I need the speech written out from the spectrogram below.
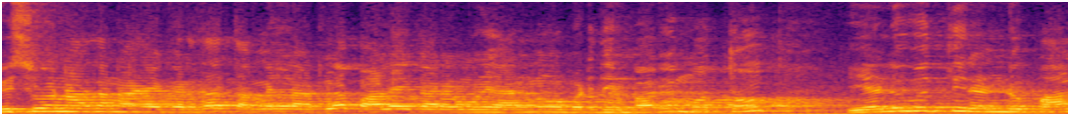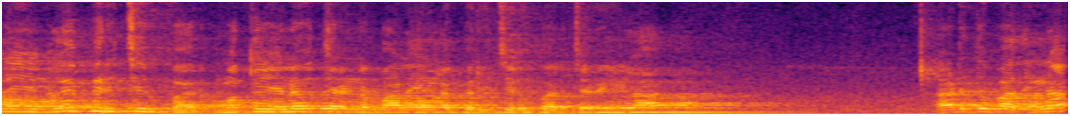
விஸ்வநாத நாயக்கர் தான் தமிழ்நாட்டில் பாளையக்கார மொழியை அறிமுகப்படுத்தியிருப்பாரு. மொத்தம் எழுபத்தி ரெண்டு பாளையங்களை பிரிச்சிருப்பார். மொத்தம் எழுபத்தி ரெண்டு பாளையங்களை பிரிச்சிருப்பார். சரிங்களா? அடுத்து பார்த்தீங்கன்னா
